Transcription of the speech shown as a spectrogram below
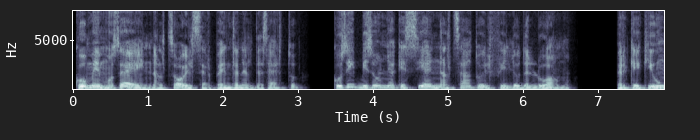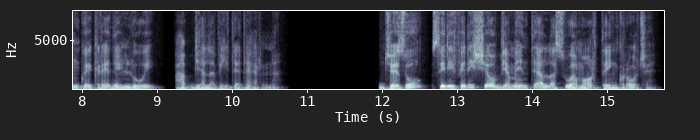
come Mosè innalzò il serpente nel deserto, così bisogna che sia innalzato il figlio dell'uomo, perché chiunque crede in lui abbia la vita eterna. Gesù si riferisce ovviamente alla sua morte in croce.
